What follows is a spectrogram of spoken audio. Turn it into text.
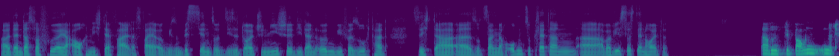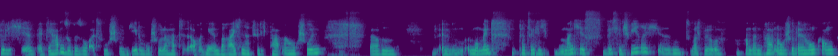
Äh, denn das war früher ja auch nicht der Fall. Das war ja irgendwie so ein bisschen so diese deutsche Nische, die dann irgendwie versucht hat, sich da äh, sozusagen nach oben zu klettern. Aber wie ist es denn heute? Wir bauen natürlich, wir haben sowieso als Hochschulen, jede Hochschule hat auch in ihren Bereichen natürlich Partnerhochschulen. Ähm, im Moment tatsächlich manches ein bisschen schwierig. Ähm, zum Beispiel haben wir eine Partnerhochschule in Hongkong.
